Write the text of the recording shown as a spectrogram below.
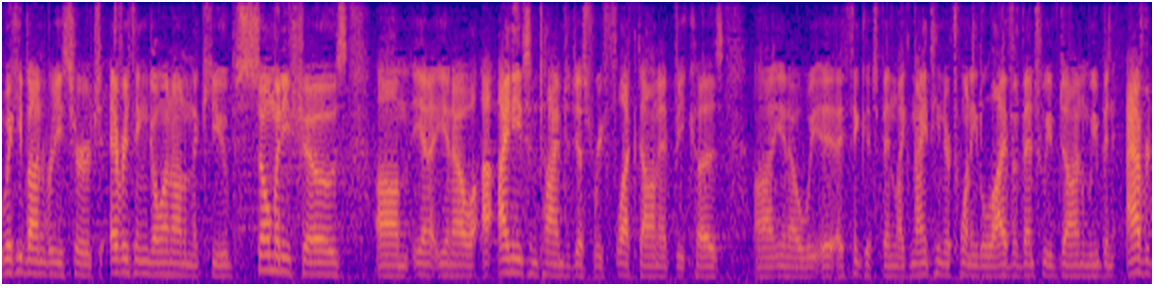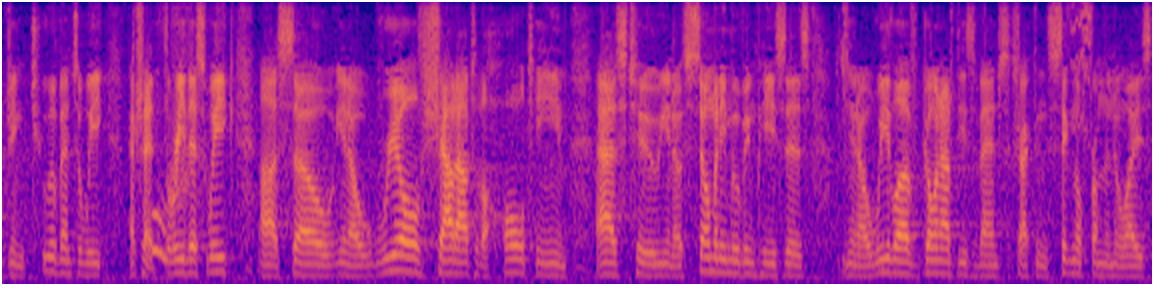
Wikibon research, everything going on in the cube. So many shows. Um, you know, you know, I, I, need some time to just reflect on it because, uh, you know, we I think it's been like 19 or 20 live events we've done. We've been averaging two events a week. Actually, I had three this week. Uh, so, you know, real shout out to the whole team as to you know so many moving pieces you know, we love going out to these events, extracting the signal from the noise,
